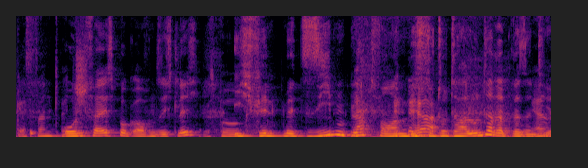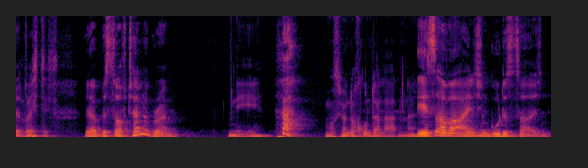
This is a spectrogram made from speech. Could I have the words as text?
gestern Twitch. und Facebook offensichtlich. Facebook. Ich finde, mit sieben Plattformen bist Ja. du total ja, unterrepräsentiert. Ja, richtig. bist du auf Telegram. Nee, Ha! muss mir noch runterladen, ne? Ist aber eigentlich ein gutes Zeichen.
